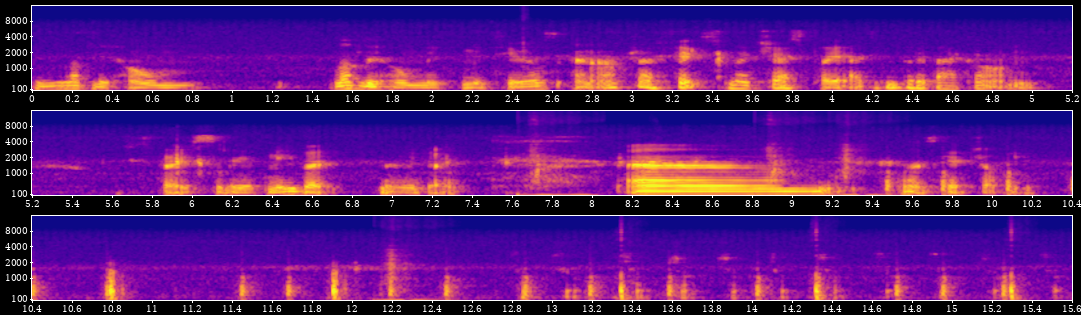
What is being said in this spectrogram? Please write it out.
lovely home, lovely homemaking materials. And after I fixed my chest plate, I didn't put it back on, very silly of me. But there we go. Um, let's get chopping. Chop, chop, chop, chop, chop, chop, chop, chop, chop, chop, chop, chop.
